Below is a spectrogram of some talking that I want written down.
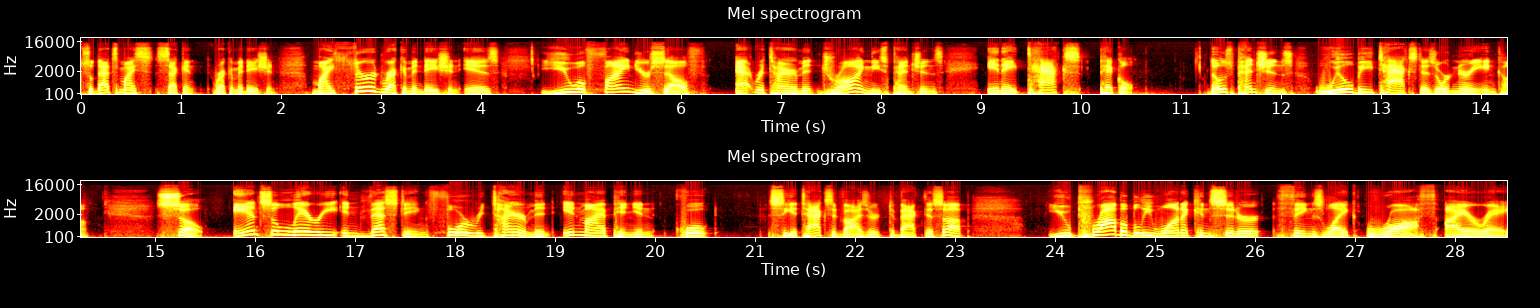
So that's my second recommendation. My third recommendation is you will find yourself at retirement drawing these pensions in a tax pickle. Those pensions will be taxed as ordinary income. So, ancillary investing for retirement, in my opinion, quote, see a tax advisor to back this up. You probably want to consider things like Roth IRA,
